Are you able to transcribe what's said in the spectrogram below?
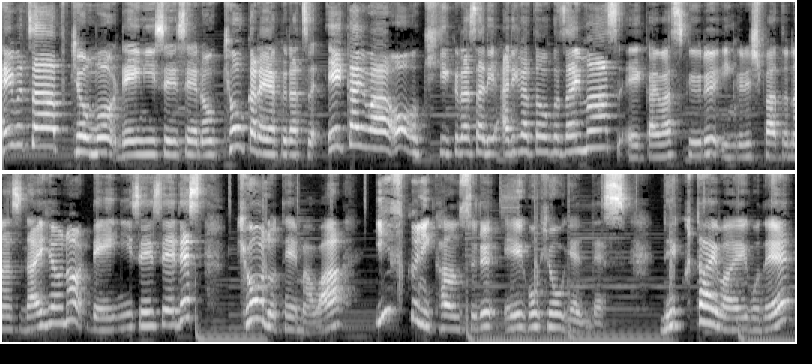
Hey, what's up? 今日もレイニー先生の今日から役立つ英会話をお聞きくださりありがとうございます。英会話スクールイングリッシュパートナーズ代表のレイニー先生です。今日のテーマは衣服に関する英語表現です。ネクタイは英語で、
